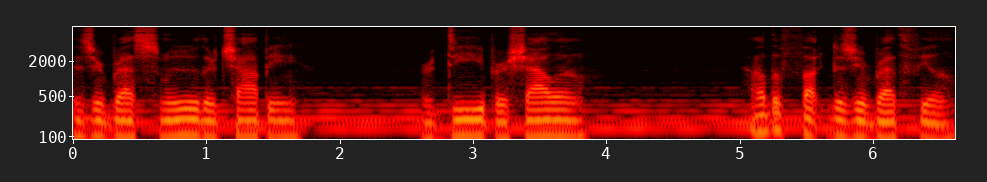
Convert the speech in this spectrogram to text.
Is your breath smooth or choppy, or deep or shallow? How the fuck does your breath feel?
